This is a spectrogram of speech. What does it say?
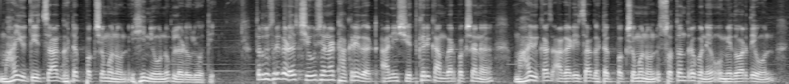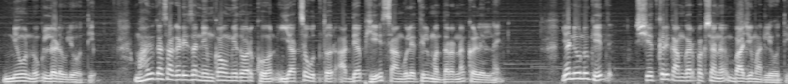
महायुतीचा घटक पक्ष म्हणून ही निवडणूक लढवली होती. तर दुसरीकडं शिवसेना ठाकरे गट आणि शेतकरी कामगार पक्षानं महाविकास आघाडीचा घटक पक्ष म्हणून स्वतंत्रपणे उमेदवार देऊन निवडणूक लढवली होती. महाविकास आघाडीचा नेमका उमेदवार कोण याचं उत्तर अद्यापही सांगोल्यातील मतदारांना कळलेलं नाही. या निवडणुकीत शेतकरी कामगार पक्षानं बाजी मारली होती.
